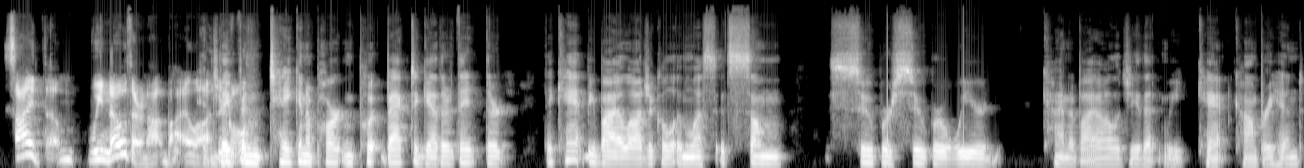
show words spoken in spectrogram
inside them we know they're not biological They've been taken apart and put back together. They they're they can't be biological unless it's some super super weird kind of biology that we can't comprehend.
